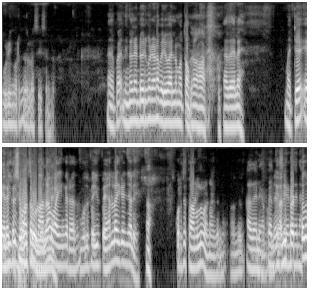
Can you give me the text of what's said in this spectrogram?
കൂടിയും കുറഞ്ഞ പല സൈസ് ഉണ്ട് നിങ്ങൾ രണ്ടുപേരും കൂടെയാണ് പരിപാലനം മൊത്തം. അതെ അല്ലേ? മറ്റേ ബോൾസ് മാത്രമേ ഭയങ്കര. ഈ പേനലായി കഴിഞ്ഞാലേ. കുറച്ച് തണൽ വേണം അതിന്. പെട്ടെന്ന്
